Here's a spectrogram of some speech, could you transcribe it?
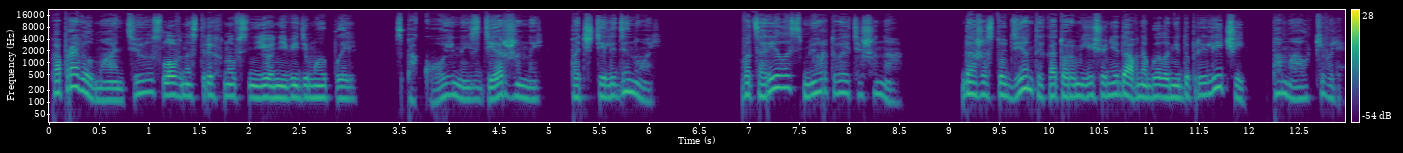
Поправил мантию, словно стряхнув с нее невидимую пыль. Спокойный, сдержанный, почти ледяной. Воцарилась мертвая тишина. Даже студенты, которым еще недавно было не до приличий, помалкивали.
